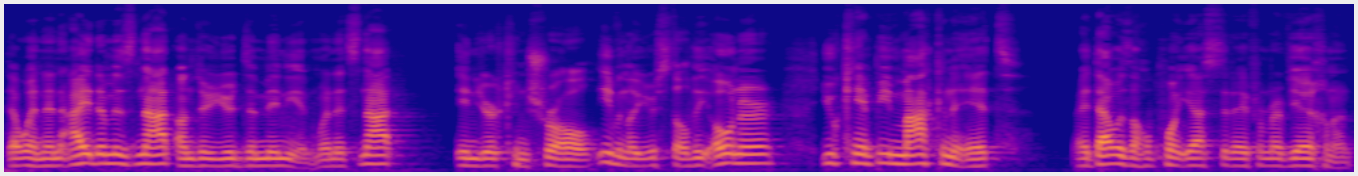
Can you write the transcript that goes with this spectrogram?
that when an item is not under your dominion, when it's not in your control, even though you're still the owner, you can't be makna it. Right? That was the whole point yesterday from Rav Yechanan.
